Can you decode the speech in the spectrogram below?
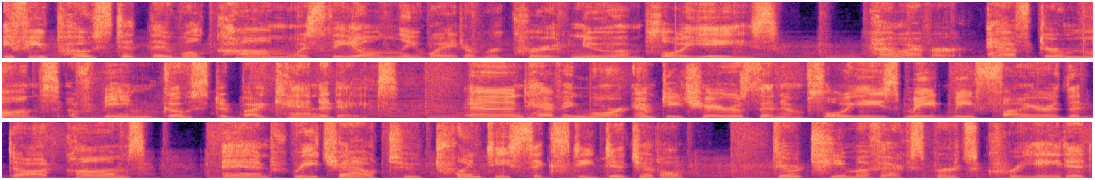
if you post it, they will come was the only way to recruit new employees. However, after months of being ghosted by candidates and having more empty chairs than employees made me fire the dot coms and reach out to 2060 Digital. Their team of experts created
